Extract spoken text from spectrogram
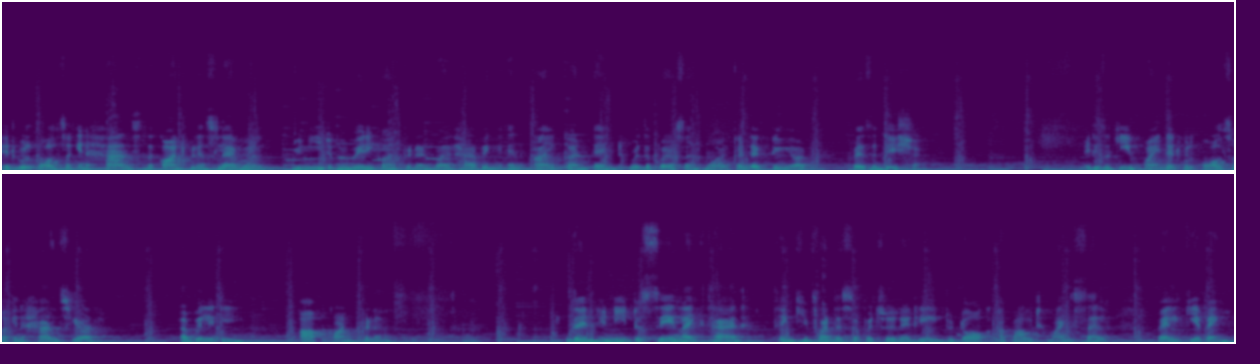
It will also enhance the confidence level. You need to be very confident while having an eye contact with the person who are conducting your presentation. It is a key point that will also enhance your ability of confidence. Then you need to say like that Thank you for this opportunity to talk about myself. While giving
